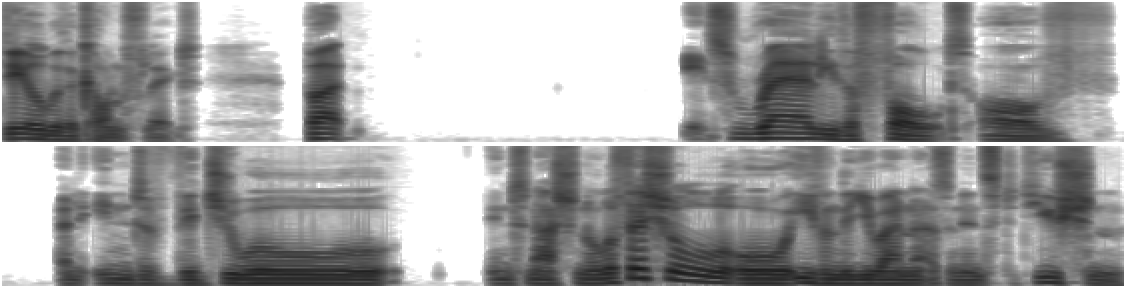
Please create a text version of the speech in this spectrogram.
deal with a conflict? But it's rarely the fault of an individual international official or even the UN as an institution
